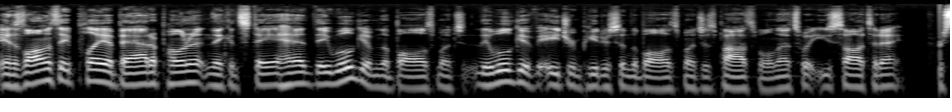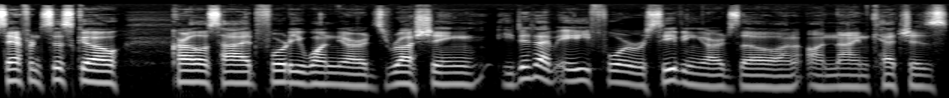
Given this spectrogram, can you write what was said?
And as long as they play a bad opponent and they can stay ahead, they will give him the ball as much. They will give Adrian Peterson the ball as much as possible, and that's what you saw today. For San Francisco, Carlos Hyde, 41 yards rushing. He did have 84 receiving yards, though, on, on nine catches.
